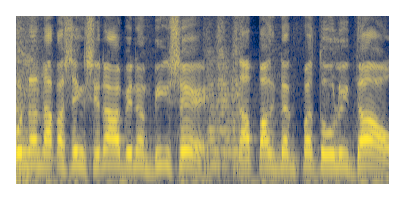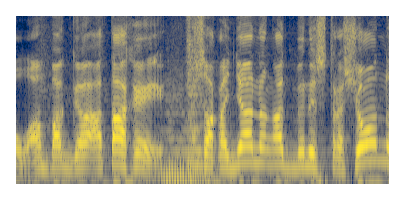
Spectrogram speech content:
Una na kasing sinabi ng bise na pag nagpatuloy daw ang pag-aatake sa kanya ng administrasyon,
